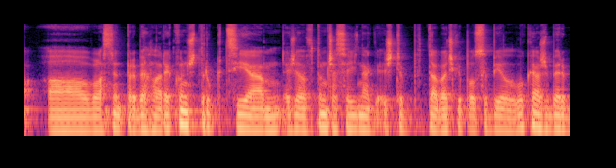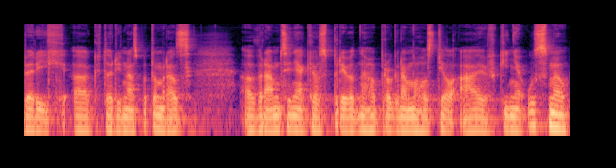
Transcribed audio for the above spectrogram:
uh, vlastne prebehla rekonštrukcia, že v tom čase inak ešte v tabačke pôsobil Lukáš Berberich, uh, ktorý nás potom raz v rámci nejakého sprievodného programu hostil aj v kine Úsmev.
